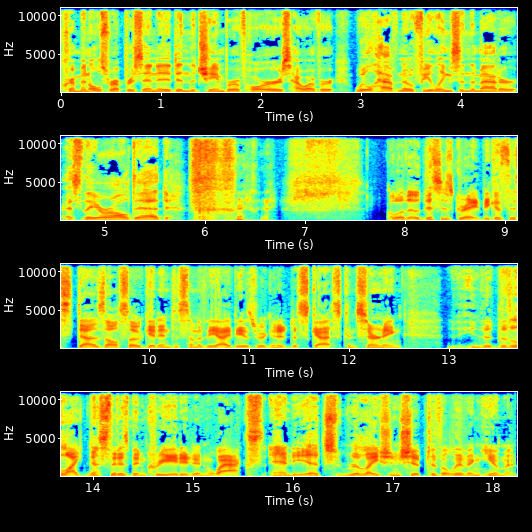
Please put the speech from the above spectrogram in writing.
Criminals represented in the Chamber of Horrors, however, will have no feelings in the matter, as they are all dead. Well, this is great because this does also get into some of the ideas we're going to discuss concerning the, the likeness that has been created in wax and its relationship to the living human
